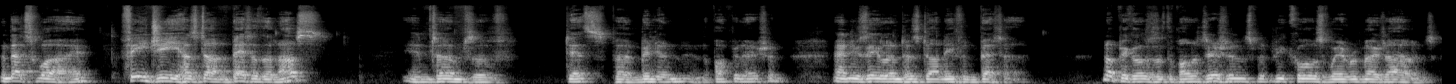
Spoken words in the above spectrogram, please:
And that's why Fiji has done better than us in terms of deaths per million in the population, and New Zealand has done even better. Not because of the politicians, but because we're remote islands.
